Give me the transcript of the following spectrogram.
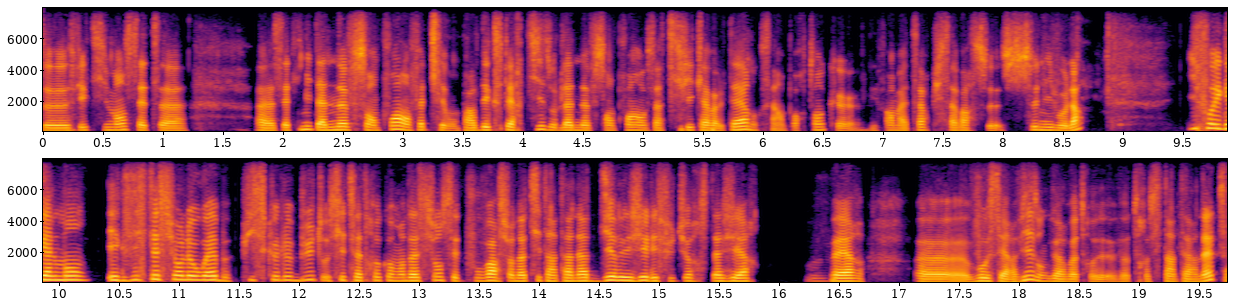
effectivement cette, cette limite à 900 points, en fait, on parle d'expertise au-delà de 900 points au certificat Voltaire, donc c'est important que les formateurs puissent avoir ce, niveau-là. Il faut également exister sur le web, puisque le but aussi de cette recommandation, c'est de pouvoir sur notre site internet diriger les futurs stagiaires vers euh, vos services, donc vers votre, votre site internet.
